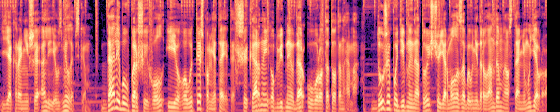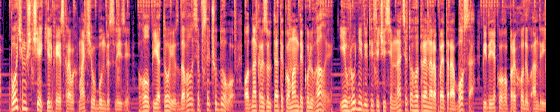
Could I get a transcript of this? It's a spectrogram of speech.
як раніше Алієв з Мілевським. Далі був перший гол, і його ви теж пам'ятаєте: шикарний обвідний удар у ворота Тоттенгема. Дуже подібний на той, що Ярмола забив Нідерландам на останньому євро. Потім ще кілька яскравих матчів у Бундеслізі. Гол п'ятою здавалося все чудово. Однак результати команди колюгали, і в грудні 2017-го тренера Петера Боса, під якого переходив Андрій,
